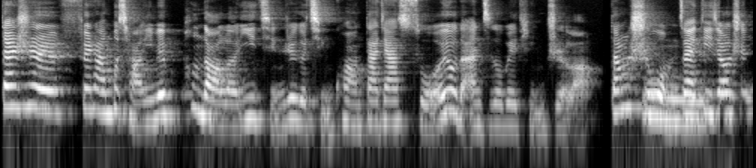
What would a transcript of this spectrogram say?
但是非常不巧，因为碰到了疫情这个情况，大家所有的案子都被停止了。当时我们在递交申请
